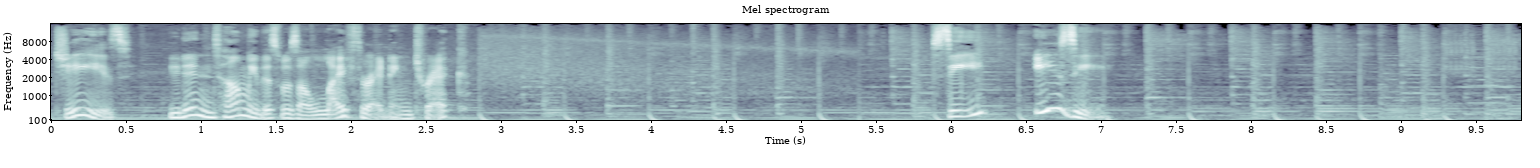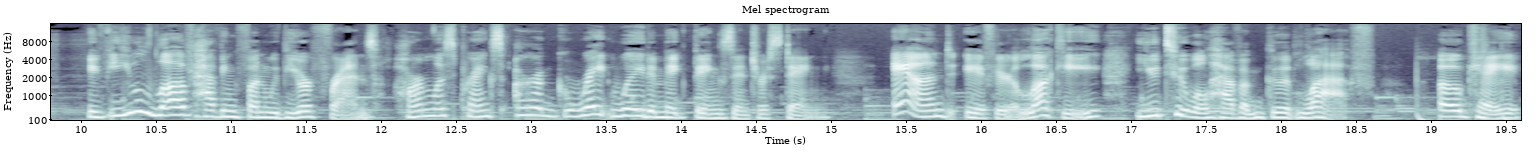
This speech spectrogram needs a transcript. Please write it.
Geez, you didn't tell me this was a life-threatening trick. See? Easy. If you love having fun with your friends, harmless pranks are a great way to make things interesting. And if you're lucky, you two will have a good laugh. Okay,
